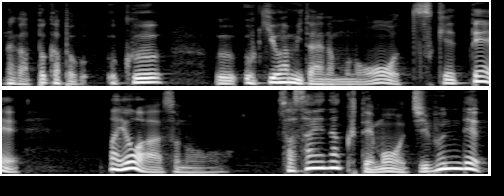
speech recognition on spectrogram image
なんかプカプカ浮く浮き輪みたいなものをつけて、まあ、要はその支えなくても自分で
